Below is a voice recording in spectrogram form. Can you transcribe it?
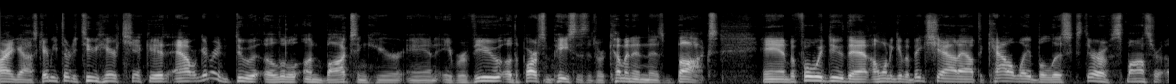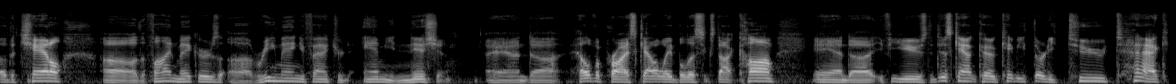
All right, guys, KB32 here. Check it out. We're getting ready to do a little unboxing here and a review of the parts and pieces that are coming in this box. And before we do that, I want to give a big shout out to Callaway Ballistics. They're a sponsor of the channel, uh, the fine makers of remanufactured ammunition and uh, hell of a price, CallawayBallistics.com. And uh, if you use the discount code KB32TAC,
